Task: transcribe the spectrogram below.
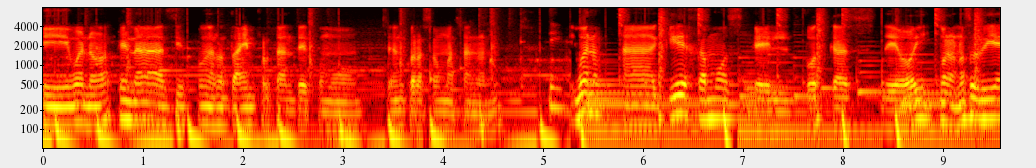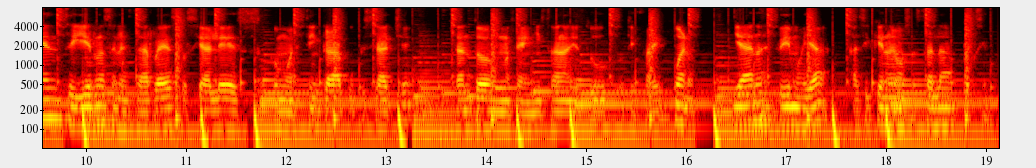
Y bueno, más que nada, sí es una nota importante como tener un corazón más sano, ¿no? Sí. Y bueno, aquí dejamos el podcast de hoy. Bueno, no se olviden seguirnos en nuestras redes sociales como SteamClub.ch, tanto no sé, en Instagram, YouTube, Spotify. Bueno, ya nos despedimos ya, así que nos vemos hasta la próxima.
